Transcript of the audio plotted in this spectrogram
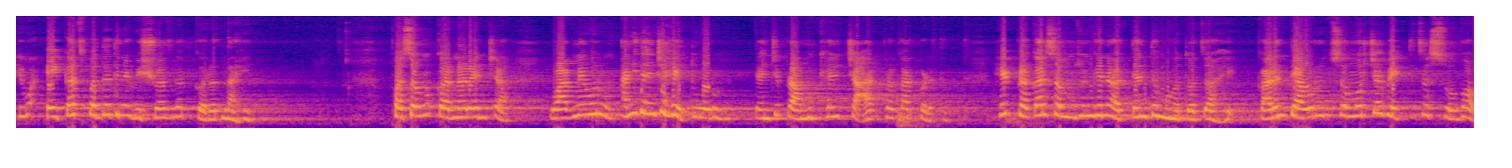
किंवा एकाच पद्धतीने विश्वासघात करत नाहीत. फसवणूक करणाऱ्यांच्या वागण्यावरून आणि त्यांच्या हेतूवरून त्यांचे प्रामुख्याने चार प्रकार पडतात. हे प्रकार समजून घेणं अत्यंत महत्त्वाचं आहे. कारण त्यावरून समोरच्या व्यक्तीचा स्वभाव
